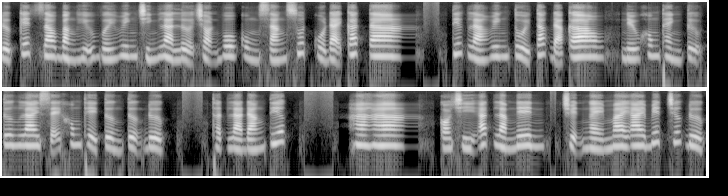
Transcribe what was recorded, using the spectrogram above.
Được kết giao bằng hữu với huynh chính là lựa chọn vô cùng sáng suốt của đại cát ta. Tiếc là huynh tuổi tác đã cao, nếu không thành tựu tương lai sẽ không thể tưởng tượng được. Thật là đáng tiếc. Ha ha, có chí ắt làm nên, chuyện ngày mai ai biết trước được.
